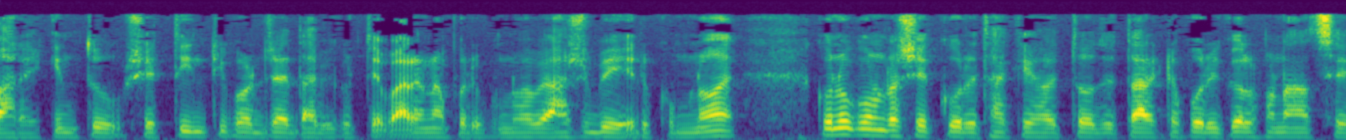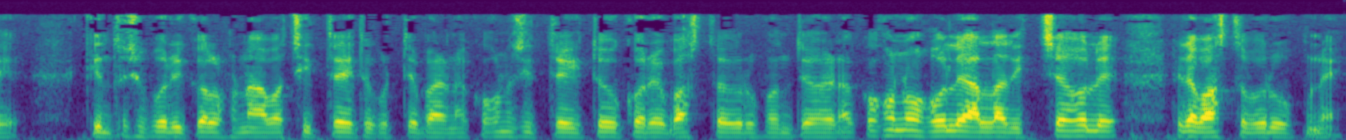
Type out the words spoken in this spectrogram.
পারে, কিন্তু সে তিনটি পর্যায়ে দাবি করতে পারে না, পরিপূর্ণভাবে আসবে এরকম নয়। কোনো কোনোটা সে করে থাকে হয়তো যে তার একটা পরিকল্পনা আছে, কিন্তু সে পরিকল্পনা আবার চিত্রায়িত করতে পারে না, কখনো চিত্রায়িত করে, বাস্তবে রূপান্তর হয় না, কখনো হলে আল্লাহর ইচ্ছা হলে এটা বাস্তবে রূপ নেয়।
